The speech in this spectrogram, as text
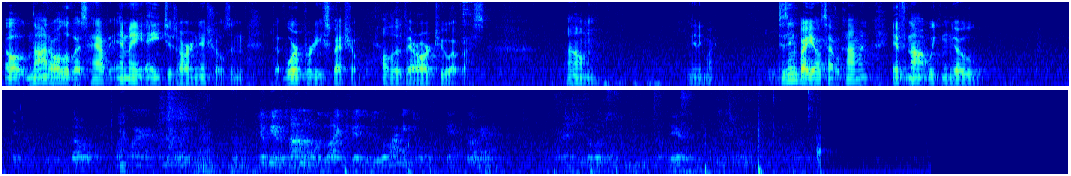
Oh, not all of us have MAH as our initials, and th- we're pretty special, although there are two of us. Um, anyway. Does anybody else have a comment? If not, we can go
